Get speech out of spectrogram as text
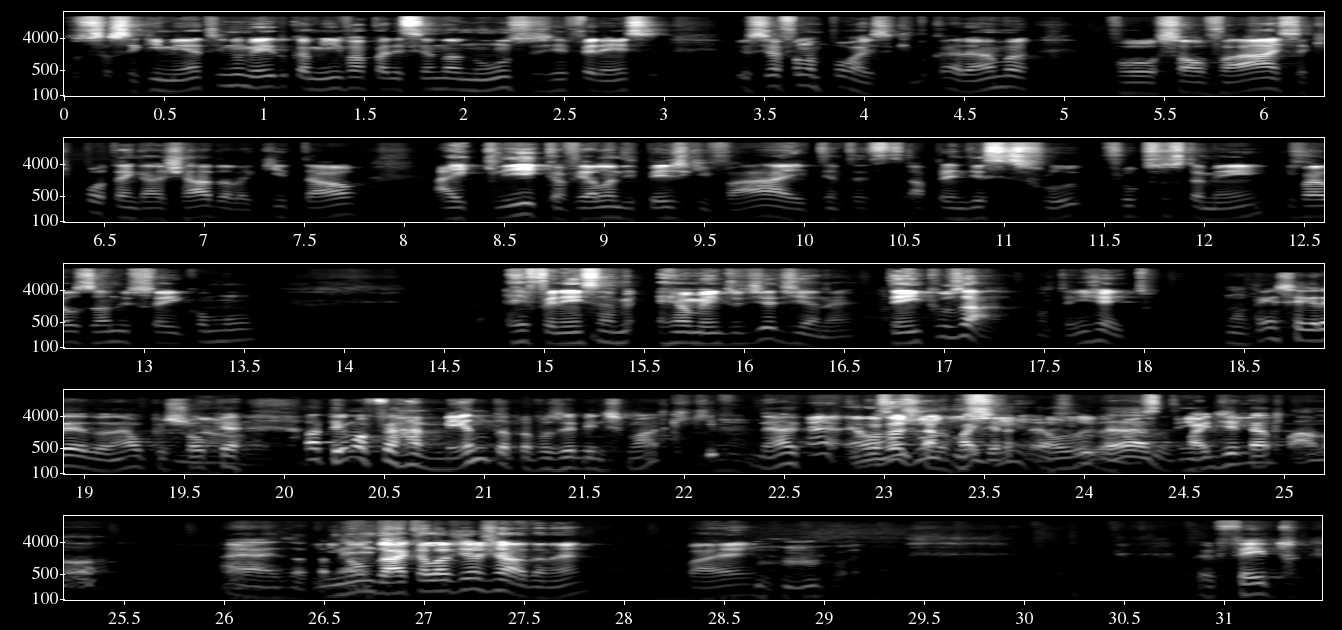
do seu segmento e no meio do caminho vai aparecendo anúncios e referências e você vai falando, porra, isso aqui é do caramba, vou salvar, isso aqui, pô, tá engajado ela aqui e tal. Aí clica, vê a landing page que vai, tenta aprender esses fluxos também e vai usando isso aí como referência realmente do dia a dia, né? Tem que usar, não tem jeito. Não tem segredo, né? O pessoal não. quer. Ah, tem uma ferramenta para fazer benchmark que, é. né? É, elas não, ajudam, cara, vai, sim, direto, ajudam, é, vai que... direto lá no. É, exatamente. E não dá aquela viajada, né? Vai. Uhum. vai. Perfeito.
